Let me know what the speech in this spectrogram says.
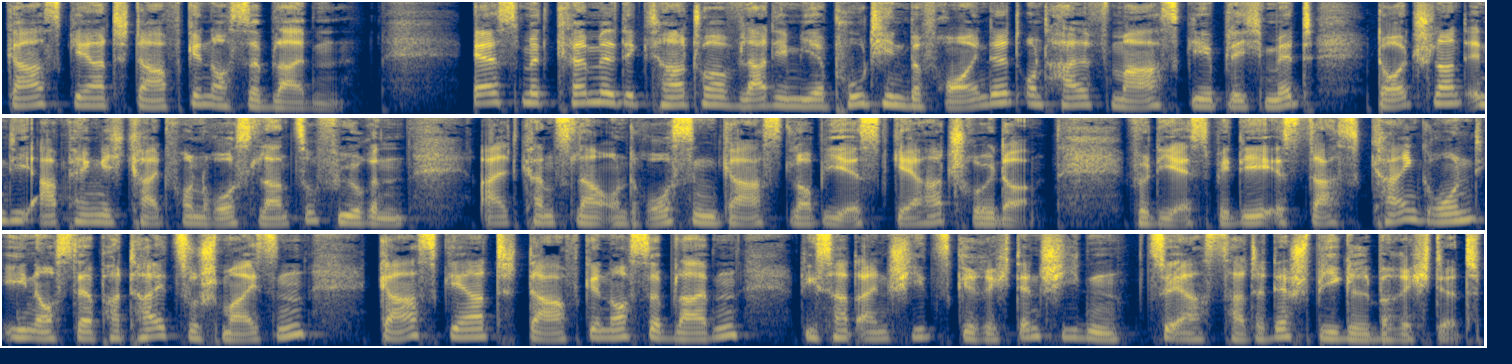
Gasgerd darf Genosse bleiben. Er ist mit Kreml-Diktator Wladimir Putin befreundet und half maßgeblich mit, Deutschland in die Abhängigkeit von Russland zu führen. Altkanzler und Russen-Gaslobbyist Gerhard Schröder. Für die SPD ist das kein Grund, ihn aus der Partei zu schmeißen. Gasgerd darf Genosse bleiben. Dies hat ein Schiedsgericht entschieden. Zuerst hatte der Spiegel berichtet.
